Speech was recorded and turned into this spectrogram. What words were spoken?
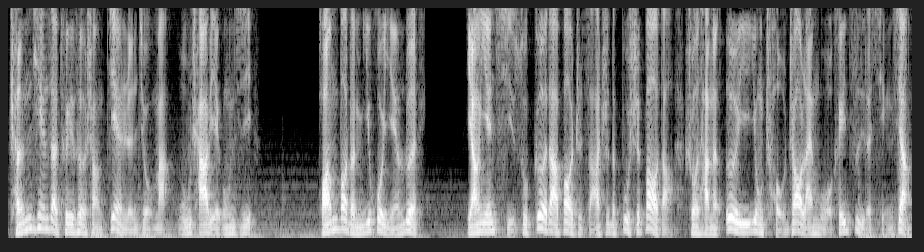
成天在推特上见人就骂，无差别攻击，黄暴的迷惑言论，扬言起诉各大报纸杂志的不实报道，说他们恶意用丑照来抹黑自己的形象。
